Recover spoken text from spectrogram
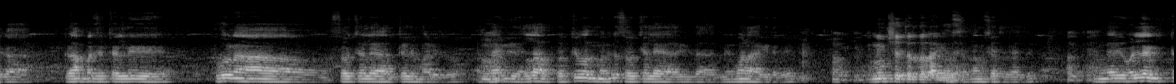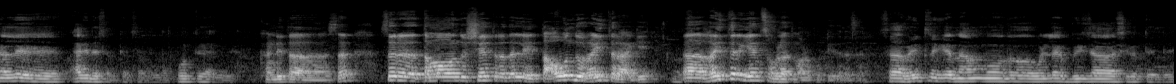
ಈಗ ಗ್ರಾಮ ಪಂಚಾಯತಿಯಲ್ಲಿ ಪೂರ್ಣ ಶೌಚಾಲಯ ಅಂತೇಳಿ ಮಾಡಿದರು. ಹಾಗಾಗಿ ಎಲ್ಲ ಪ್ರತಿಯೊಂದು ಮನೆಗೂ ಶೌಚಾಲಯ ಈಗ ನಿರ್ಮಾಣ ಆಗಿದ್ದಾವೆ ಓಕೆ ನಿಮ್ಮ ಕ್ಷೇತ್ರದಲ್ಲಿ ಆಗಿದೆ? ಸರ್ ನಮ್ಮ ಕ್ಷೇತ್ರದಲ್ಲಿ. ಹಾಗಾಗಿ ಒಳ್ಳೆ ನಿಟ್ಟಿನಲ್ಲಿ ಆಗಿದೆ ಸರ್ ಕೆಲಸ ಎಲ್ಲ ಪೂರ್ತಿ ಆಗಿದೆ. ಖಂಡಿತ ಸರ್. ಸರ್ ತಮ್ಮ ಒಂದು ಕ್ಷೇತ್ರದಲ್ಲಿ ತಾವೊಂದು ರೈತರಾಗಿ ರೈತರಿಗೆ ಏನು ಸವಲತ್ತು ಮಾಡಿಕೊಟ್ಟಿದ್ದಾರೆ ಸರ್? ಸರ್ ರೈತರಿಗೆ ನಮ್ಮದು ಒಳ್ಳೆ ಬೀಜ ಸಿಗುತ್ತೆ ಇಲ್ಲಿ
